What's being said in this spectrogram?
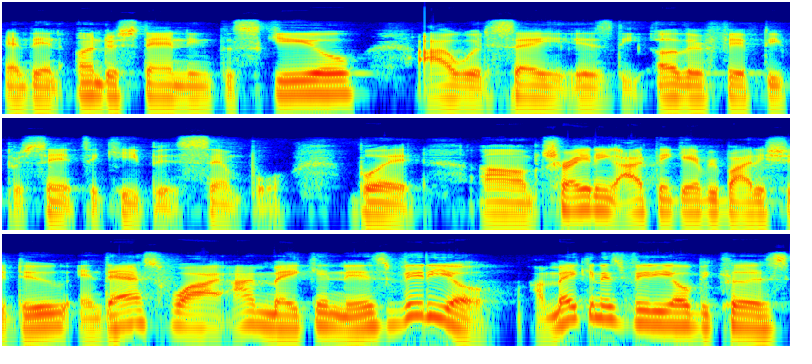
And then understanding the skill i would say is the other 50% to keep it simple. But um, trading i think everybody should do and that's why i'm making this video. I'm making this video because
